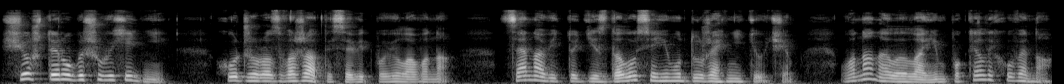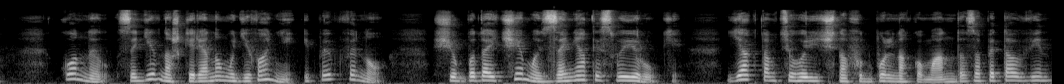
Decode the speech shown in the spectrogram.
Що ж ти робиш у вихідні? Ходжу розважатися, відповіла вона. Це навіть тоді здалося йому дуже гнітючим. Вона налила їм по келиху вина. Коннел сидів на шкіряному дивані і пив вино, щоб бодай чимось зайняти свої руки. Як там цьогорічна футбольна команда? запитав він.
